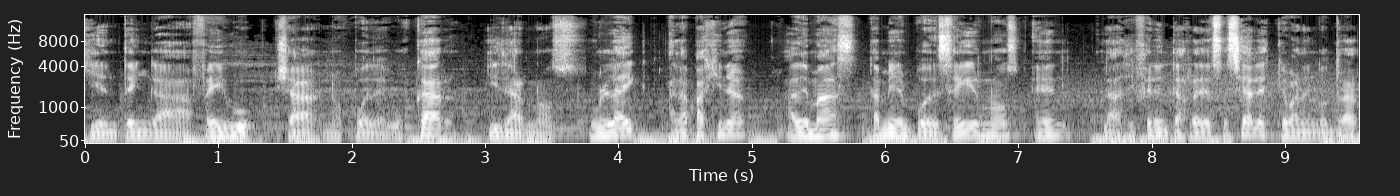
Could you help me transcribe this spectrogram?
quien tenga Facebook ya nos puede buscar y darnos un like a la página. Además, también puede seguirnos en las diferentes redes sociales que van a encontrar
